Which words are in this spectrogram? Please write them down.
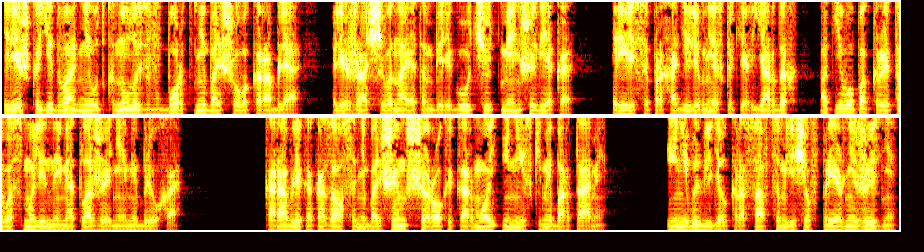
Тележка едва не уткнулась в борт небольшого корабля, лежащего на этом берегу чуть меньше века. Рельсы проходили в нескольких ярдах от его покрытого смоляными отложениями брюха. Кораблик оказался небольшим с широкой кормой и низкими бортами. И не выглядел красавцем еще в прежней жизни.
